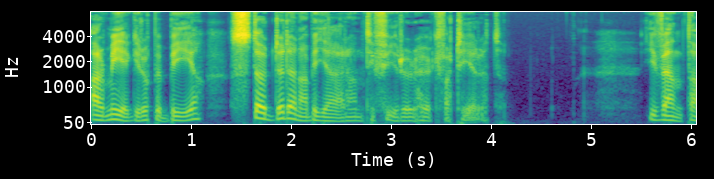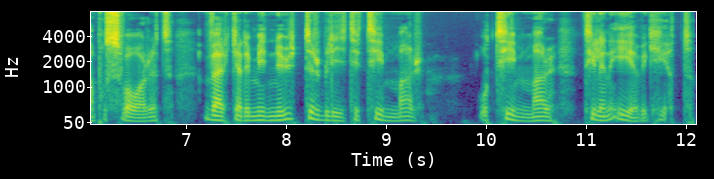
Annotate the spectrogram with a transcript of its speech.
Armégrupp B stödde denna begäran till Führerhögkvarteret. I väntan på svaret verkade minuter bli till timmar och timmar till en evighet.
